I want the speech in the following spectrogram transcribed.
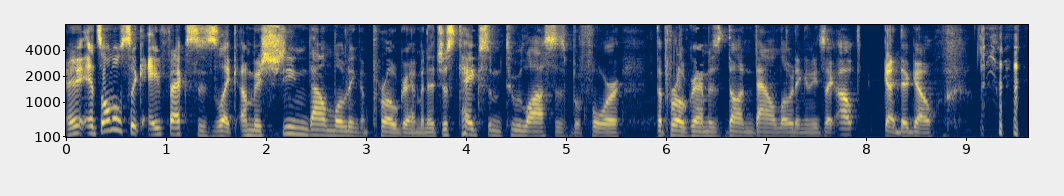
It's almost like Aphex is like a machine downloading a program, and it just takes him two losses before the program is done downloading, and he's like, oh, good to go.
